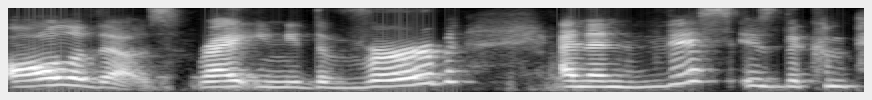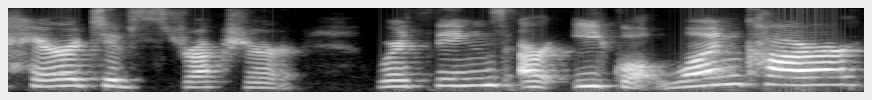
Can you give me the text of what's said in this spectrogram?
all of those, right? You need the verb. And then this is the comparative structure where things are equal. One car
